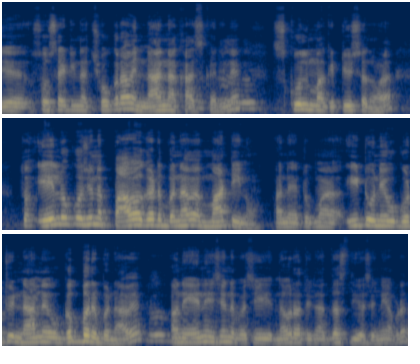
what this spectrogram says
જે સોસાયટીના છોકરા હોય નાના ખાસ કરીને સ્કૂલમાં કે ટ્યુશન વાળા તો એ લોકો છે ને પાવાગઢ બનાવે માટીનો અને ટૂંકમાં ઈટું ને એવું ગોઠવી નાનો એવો ગબ્બર બનાવે અને એની છે ને પછી નવરાત્રીના દસ દિવસ એની આપણે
